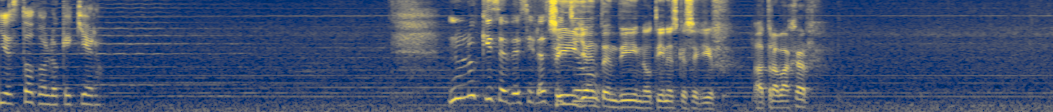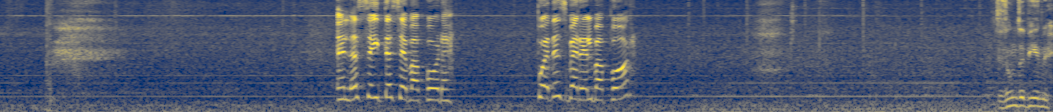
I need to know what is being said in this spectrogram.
Y es todo lo que quiero. No lo quise decir así. Sí, yo- ya entendí. No tienes que seguir. A trabajar. El aceite se evapora. ¿Puedes ver el vapor? ¿De dónde viene?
